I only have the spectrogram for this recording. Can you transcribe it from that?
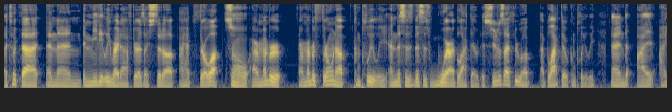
I took that, and then immediately right after, as I stood up, I had to throw up. So I remember, I remember throwing up completely, and this is this is where I blacked out. As soon as I threw up, I blacked out completely, and I I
